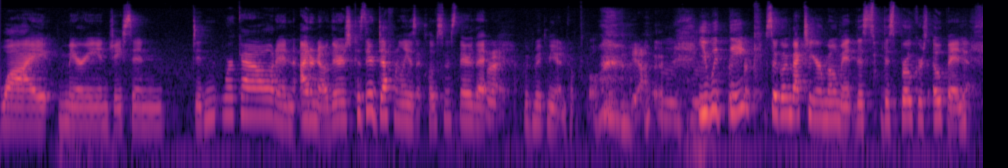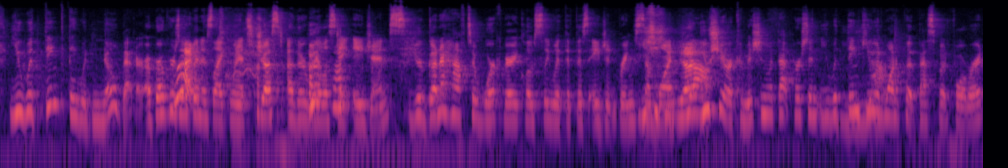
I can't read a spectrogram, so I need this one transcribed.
why Mary and Jason didn't work out, and I don't know. There's because there definitely is a closeness there that Right. Would make me uncomfortable. Yeah. Mm-hmm. You would think so. Going back to your moment, this this broker's open. Yes. You would think they would know better. A broker's Right. open is like when it's just other real estate agents. You're gonna have to work very closely with if this agent brings someone. Yeah. You share a commission with that person. You would think you would want to put best foot forward.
